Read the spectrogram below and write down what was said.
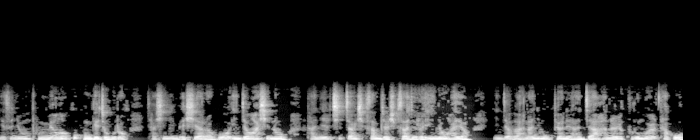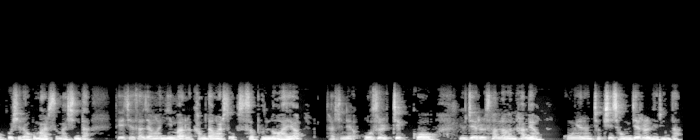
예수님은 분명하고 공개적으로 자신이 메시아라고 인정하신 후 다니엘 7장 13절 14절을 인용하여 인자가 하나님 우편에 앉아 하늘 구름을 타고 올 것이라고 말씀하신다. 대제사장은 이 말을 감당할 수 없어서 분노하여 자신의 옷을 찢고 유죄를 선언하며 공회는 즉시 정죄를 내린다.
